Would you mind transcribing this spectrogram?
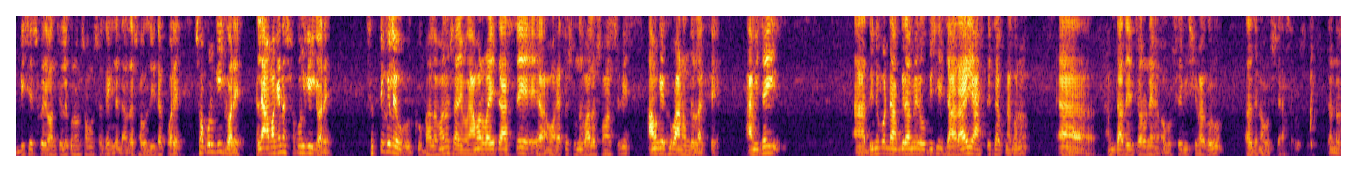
বিশেষ করে অঞ্চলে কোনো সমস্যা দেখলে দাদা সহযোগিতা করে, সকলকেই করে। তাহলে আমাকে না সকলকেই করে। সত্যি করে খুব ভালো মানুষ আর এবং আমার বাড়িতে আসছে এত সুন্দর ভালো সমাজসেবী, আমাকে খুব আনন্দ লাগছে। আমি চাই দুই নম্বর ডাবগ্রামের অফিসে যারাই আসতে চাক না কোনো আমি তাদের চরণে অবশ্যই আমি সেবা করব। তাদের অবশ্যই আসা ধন্যবাদ।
